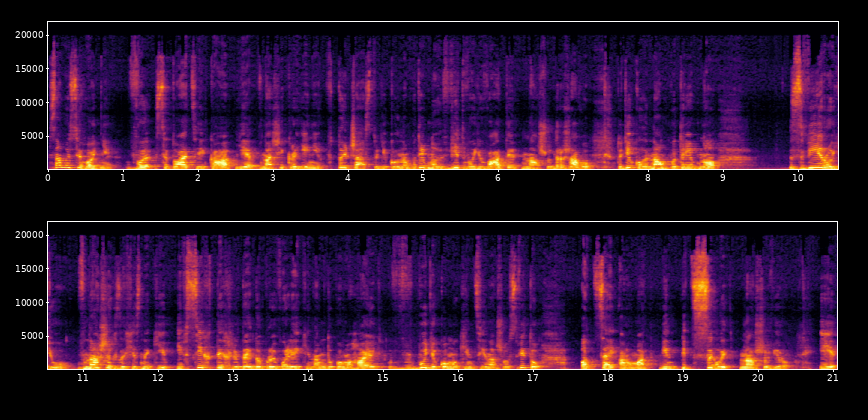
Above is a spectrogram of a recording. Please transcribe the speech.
саме сьогодні, в ситуації, яка є в нашій країні, в той час, тоді, коли нам потрібно відвоювати нашу державу, тоді, коли нам потрібно з вірою в наших захисників і всіх тих людей доброї волі, які нам допомагають в будь-якому кінці нашого світу, оцей аромат він підсилить нашу віру. І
